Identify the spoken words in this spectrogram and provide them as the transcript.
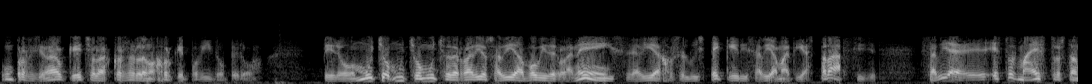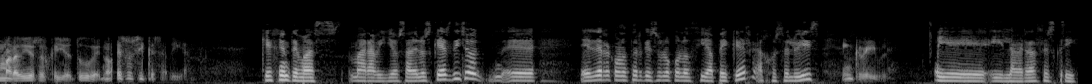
un profesional que he hecho las cosas lo mejor que he podido pero pero mucho mucho mucho de radio sabía Bobby de Glanés sabía José Luis Pecker y sabía Matías Prats y sabía eh, estos maestros tan maravillosos que yo tuve no eso sí que sabían Qué gente más maravillosa. De los que has dicho, eh, he de reconocer que solo conocí a Pecker, a José Luis, increíble eh, y la verdad es que sí,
